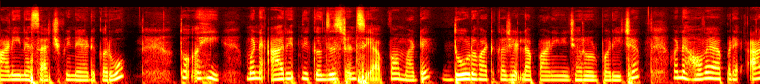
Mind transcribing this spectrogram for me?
પાણીને સાચવીને એડ કરવું. તો અહીં મને આ રીતની કન્સિસ્ટન્સી આપવા માટે દોઢ વાટકા જેટલા પાણીની જરૂર પડી છે અને હવે આપણે આ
